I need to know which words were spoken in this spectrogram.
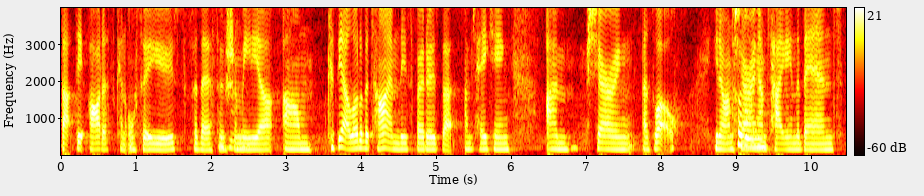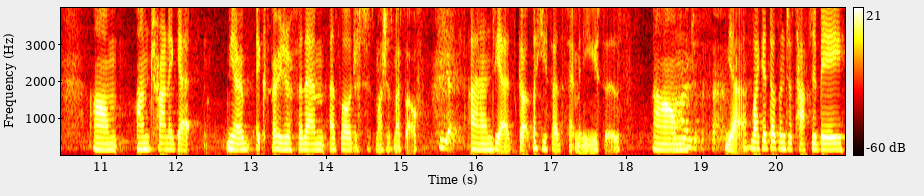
that the artist can also use for their social media. Because, yeah, a lot of the time, these photos that I'm taking, I'm sharing as well. You know, I'm sharing, I'm tagging the band. Um, I'm trying to get, you know, exposure for them as well, just as much as myself. Yeah. And yeah, it's got, like you said, so many uses. Um, 100%. yeah, like it doesn't just have to be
